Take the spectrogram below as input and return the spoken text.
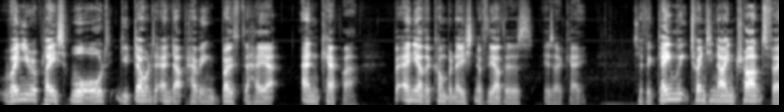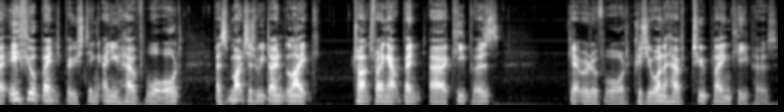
when you replace Ward, you don't want to end up having both De Gea and Kepa, but any other combination of the others is okay. So for game week 29 transfer, if you're bench boosting and you have Ward, as much as we don't like transferring out bench uh, keepers, get rid of Ward because you want to have two playing keepers.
